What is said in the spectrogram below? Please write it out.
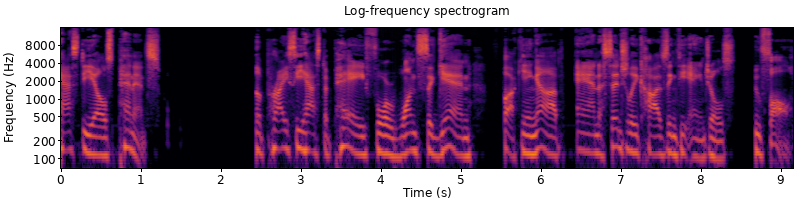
Castiel's penance, the price he has to pay for once again fucking up and essentially causing the angels to fall.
